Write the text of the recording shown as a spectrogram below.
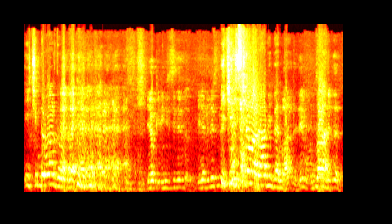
İçimde vardı orada. Yok birincisini bilebilirsin. İkincisi de var abi bende. Vardı değil mi? Onu Var. kaçırdın.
